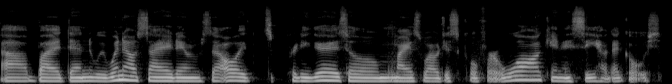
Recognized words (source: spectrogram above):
Uh, but then we went outside and we said, oh, it's pretty good, so might as well just go for a walk and see how that goes.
